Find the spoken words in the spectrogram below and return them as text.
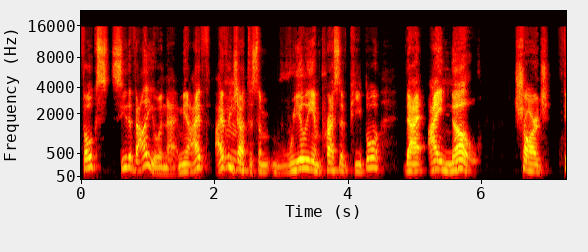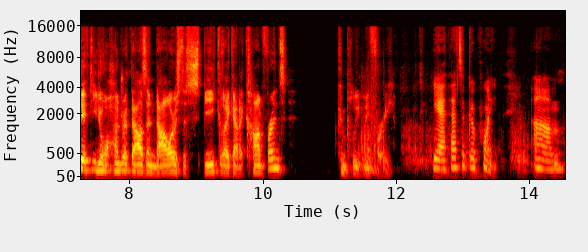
folks see the value in that. I mean, I've I've reached mm. out to some really impressive people that I know charge fifty to a hundred thousand dollars to speak like at a conference, completely free. Yeah, that's a good point. Um,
